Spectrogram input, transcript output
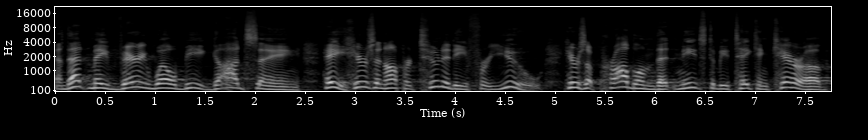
And that may very well be God saying, hey, here's an opportunity for you. Here's a problem that needs to be taken care of,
